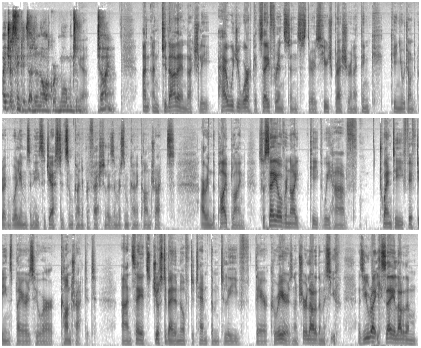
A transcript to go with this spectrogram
I just think it's at an awkward moment in yeah. time. And and to that end, actually, how would you work it? Say, for instance, there's huge pressure, and I think Cian, you were talking to Greg McWilliams, and he suggested some kind of professionalism or some kind of contracts are in the pipeline. So, say overnight, Keith, we have 20 15s players who are contracted and say it's just about enough to tempt them to leave their careers. And I'm sure a lot of them, as you as you rightly say, a lot of them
